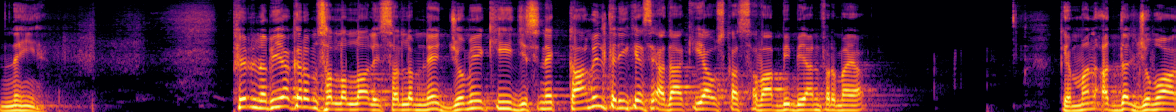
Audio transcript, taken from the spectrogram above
نہیں ہے۔ پھر نبی اکرم صلی اللہ علیہ وسلم نے جمعے کی جس نے کامل طریقے سے ادا کیا، اس کا ثواب بھی بیان فرمایا کہ من عدل جمعہ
